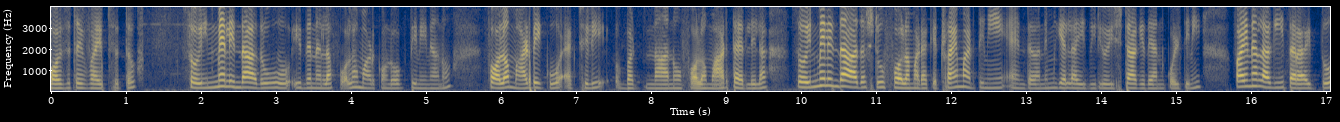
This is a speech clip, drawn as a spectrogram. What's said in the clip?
ಪಾಸಿಟಿವ್ ವೈಬ್ಸ್ ಇತ್ತು. ಸೊ ಇನ್ಮೇಲಿಂದ ಆದರೂ ಇದನ್ನೆಲ್ಲ ಫಾಲೋ ಮಾಡ್ಕೊಂಡು ಹೋಗ್ತೀನಿ ನಾನು. ಫಾಲೋ ಮಾಡಬೇಕು ಆ್ಯಕ್ಚುಲಿ ಬಟ್ ನಾನು ಫಾಲೋ ಮಾಡ್ತಾ ಇರಲಿಲ್ಲ. ಸೊ ಇನ್ಮೇಲಿಂದ ಆದಷ್ಟು ಫಾಲೋ ಮಾಡೋಕ್ಕೆ ಟ್ರೈ ಮಾಡ್ತೀನಿ ಆ್ಯಂಡ್ ನಿಮಗೆಲ್ಲ ಈ ವಿಡಿಯೋ ಇಷ್ಟ ಆಗಿದೆ ಅಂದ್ಕೊಳ್ತೀನಿ ಫೈನಲ್ ಆಗಿ ಈ ಥರ ಇತ್ತು.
